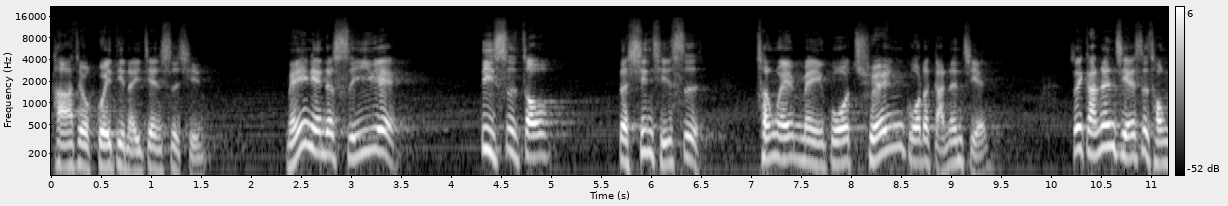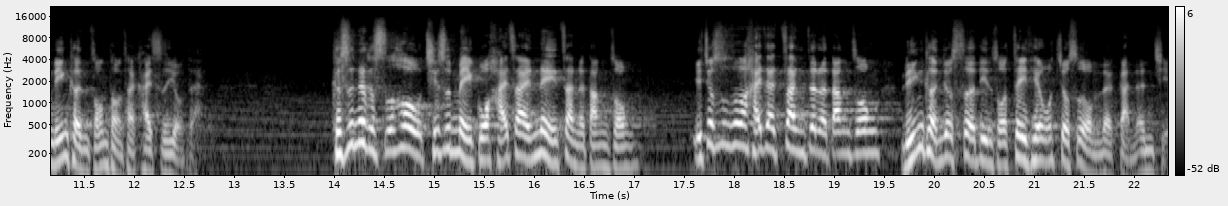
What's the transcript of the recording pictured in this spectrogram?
他就规定了一件事情。每一年的十一月第四周的星期四，成为美国全国的感恩节。所以感恩节是从林肯总统才开始有的。可是那个时候，其实美国还在内战的当中，也就是说还在战争的当中。林肯就设定说，这一天就是我们的感恩节。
